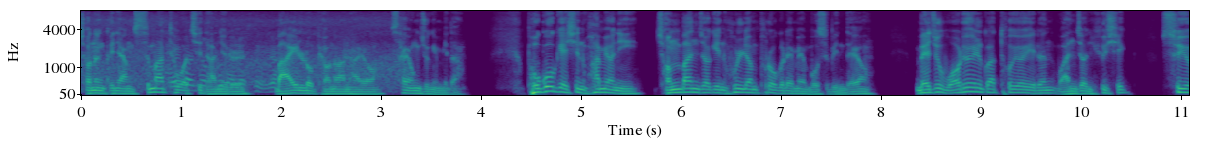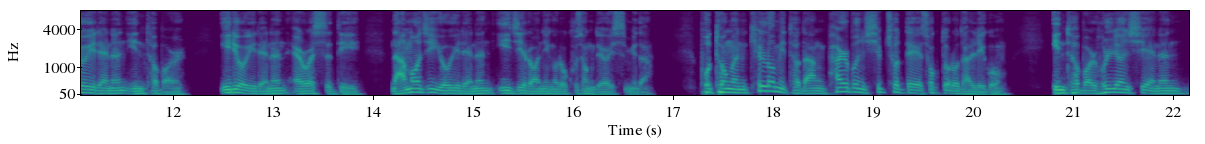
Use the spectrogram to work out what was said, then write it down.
저는 그냥 스마트워치 단위를 마일로 변환하여 사용 중입니다. 보고 계신 화면이 전반적인 훈련 프로그램의 모습인데요. 매주 월요일과 토요일은 완전 휴식, 수요일에는 인터벌, 일요일에는 LSD, 나머지 요일에는 이지 러닝으로 구성되어 있습니다. 보통은 킬로미터당 8분 10초대의 속도로 달리고 인터벌 훈련 시에는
